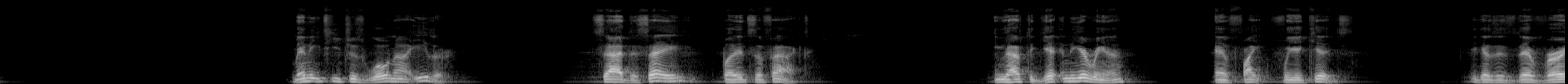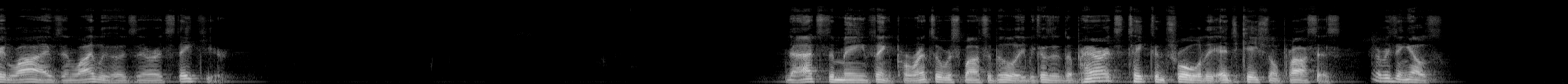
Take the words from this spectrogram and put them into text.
many teachers will not either. Sad to say, but it's a fact. You have to get in the arena and fight for your kids because it's their very lives and livelihoods that are at stake here. Now, that's the main thing parental responsibility because if the parents take control of the educational process, everything else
